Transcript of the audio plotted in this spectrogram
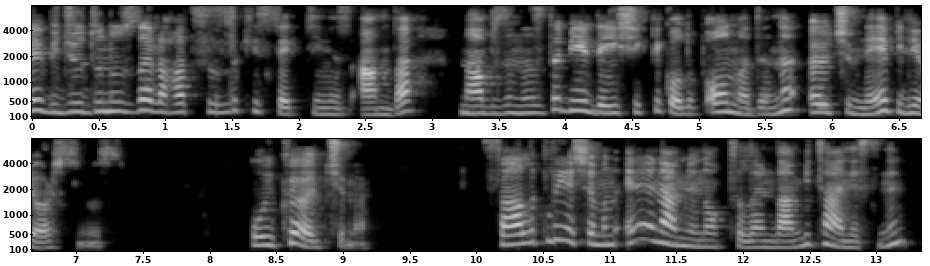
ve vücudunuzda rahatsızlık hissettiğiniz anda nabzınızda bir değişiklik olup olmadığını ölçümleyebiliyorsunuz. Uyku ölçümü Sağlıklı yaşamın en önemli noktalarından bir tanesinin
